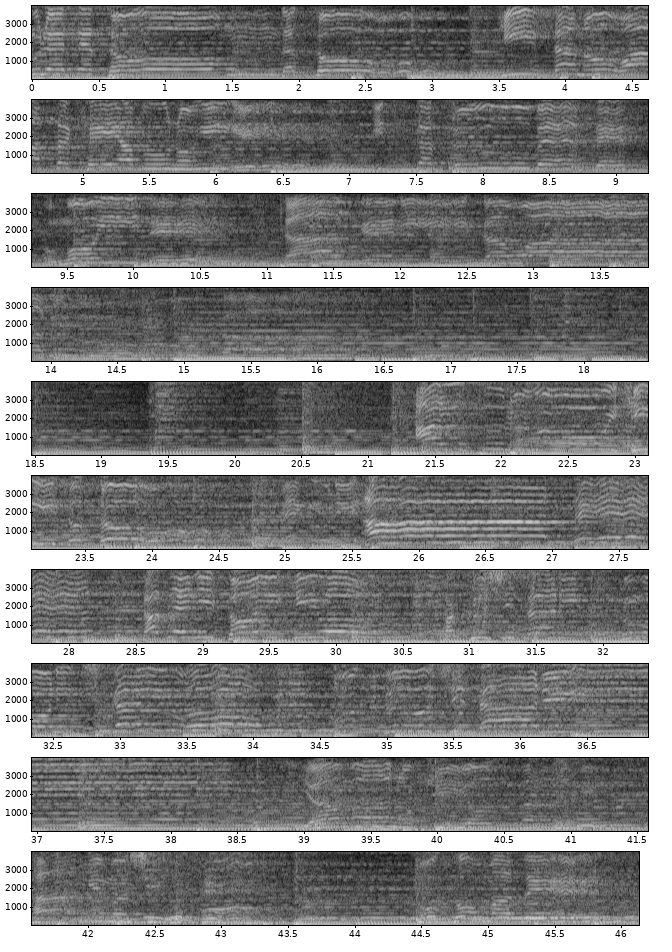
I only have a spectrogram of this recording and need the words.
群れて飛んだと北のは竹やぶの家。いつかすべて思い出だけに変わるのか。愛する人と巡り合って風に吐息を隠したり。励ましてここまで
